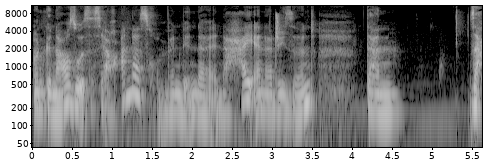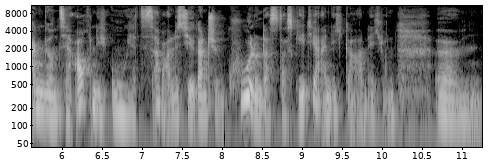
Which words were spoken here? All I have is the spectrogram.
und genauso ist es ja auch andersrum. Wenn wir in der, in der High Energy sind, dann sagen wir uns ja auch nicht, oh, jetzt ist aber alles hier ganz schön cool und das, das geht ja eigentlich gar nicht. Und ähm,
